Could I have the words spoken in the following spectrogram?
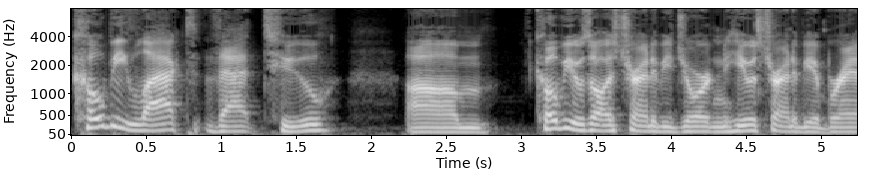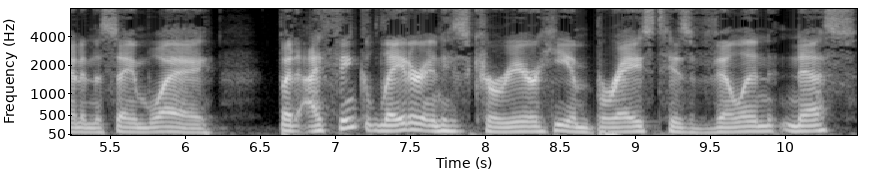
Kobe lacked that too. Um, Kobe was always trying to be Jordan. He was trying to be a brand in the same way. But I think later in his career, he embraced his villainness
